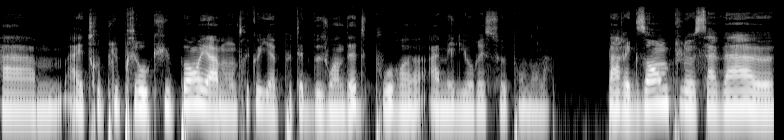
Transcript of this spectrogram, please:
à, être plus préoccupant et à montrer qu'il y a peut-être besoin d'aide pour euh, améliorer ce pendant-là. Par exemple, ça va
